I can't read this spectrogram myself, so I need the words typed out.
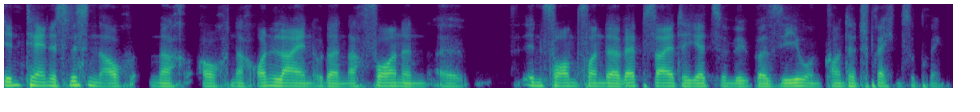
internes Wissen auch nach, auch nach online oder nach vorne äh, in Form von der Webseite jetzt, wenn wir über SEO und Content sprechen, zu bringen.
